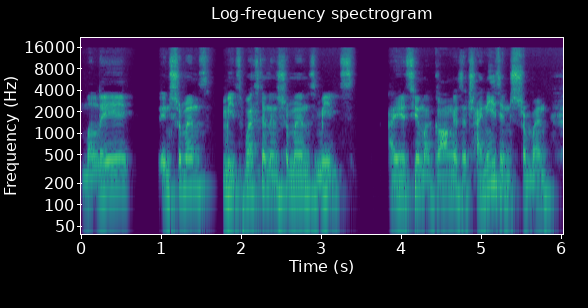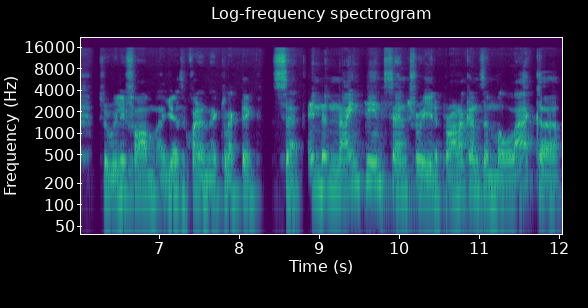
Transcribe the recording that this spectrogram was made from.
Malay instruments meets Western instruments meets I assume a gong is a Chinese instrument to really form, I guess, quite an eclectic set. In the 19th century, the Peranakans in Malacca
